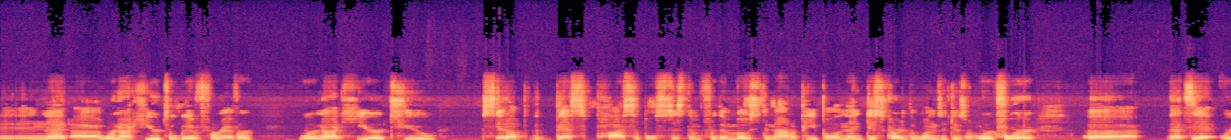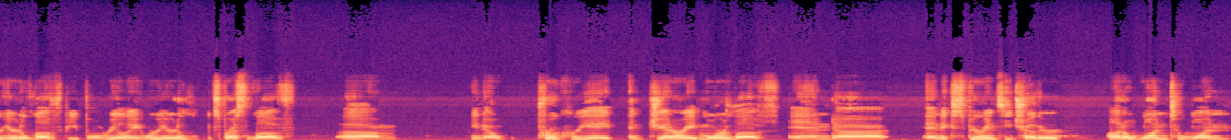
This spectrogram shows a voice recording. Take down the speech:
In that uh, we're not here to live forever. We're not here to set up the best possible system for the most amount of people and then discard the ones it doesn't work for. Uh, that's it. We're here to love people, really. We're here to express love, um, you know, procreate and generate more love and uh, and experience each other on a one to one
